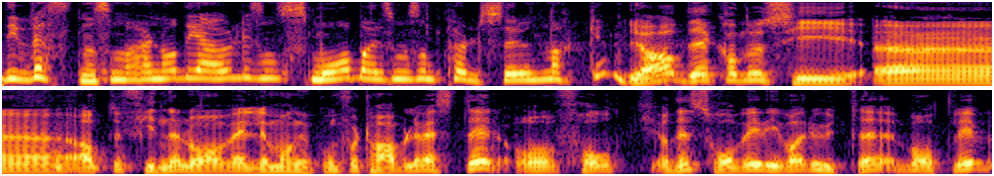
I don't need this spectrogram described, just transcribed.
De vestene som er nå, de er jo liksom små, bare som en sånn pølse rundt nakken. Ja, det kan du si. Eh, at du finner nå veldig mange komfortable vester. Og folk, og det så vi, vi var ute, Båtliv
